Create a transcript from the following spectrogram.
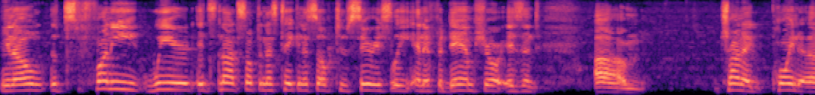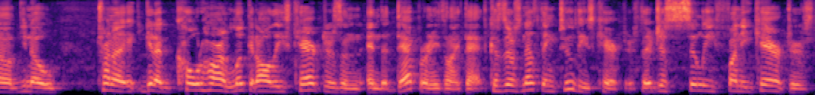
You know, it's funny, weird. It's not something that's taking itself too seriously, and if a damn sure isn't um, trying to point, uh, you know, trying to get a cold hard look at all these characters and, and the depth or anything like that, because there's nothing to these characters. They're just silly, funny characters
